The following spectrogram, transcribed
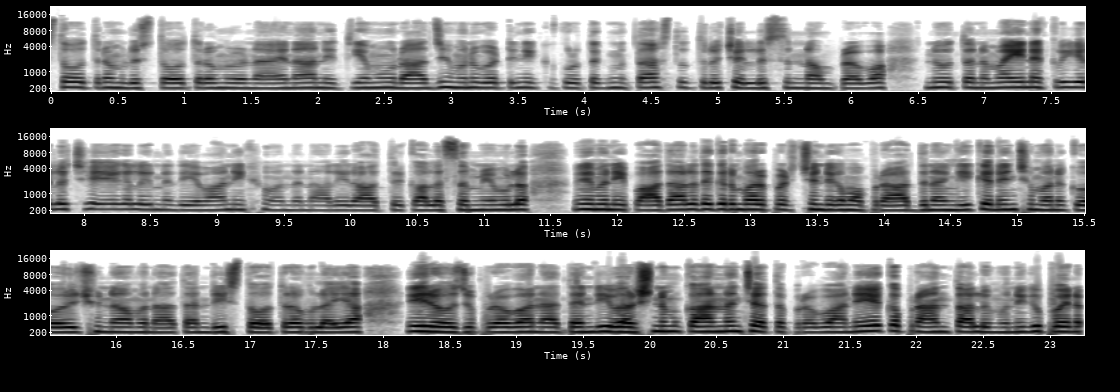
స్తోత్రములు స్తోత్రములు నాయన. నిత్యము రాజ్యమును బట్టి నీకు కృతజ్ఞతాస్థుతులు చెల్లిస్తున్నాం ప్రభా. నూతనమైన క్రియలు చేయగలిగిన దేవానికి వందనాలు. రాత్రికాల సమయంలో మేము నీ పాదాల దగ్గర మరపరిచిండగా మా ప్రార్థన అంగీకరించమని కోరుచున్నాం చేస్తున్నాము నా తండ్రి స్తోత్రములయ్యా. ఈరోజు ప్రభా నా తండ్రి వర్షం కారణం చేత ప్రభా అనేక ప్రాంతాలు మునిగిపోయిన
